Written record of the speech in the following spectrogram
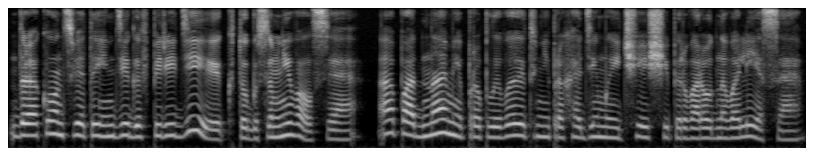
Дракон цвета индиго впереди, кто бы сомневался, а под нами проплывают непроходимые чащи первородного леса.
